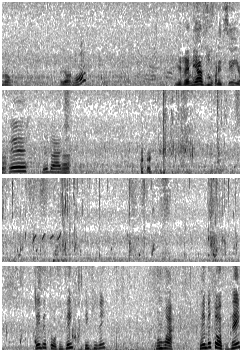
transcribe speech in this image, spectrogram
Não. Aí, ó. Ó, E já é meio azul, falei de você aí, ó. é, verdade. Ó. Vem, Beethoven, vem. Tem que vir. Vamos lá. Vem, Beethoven, vem.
